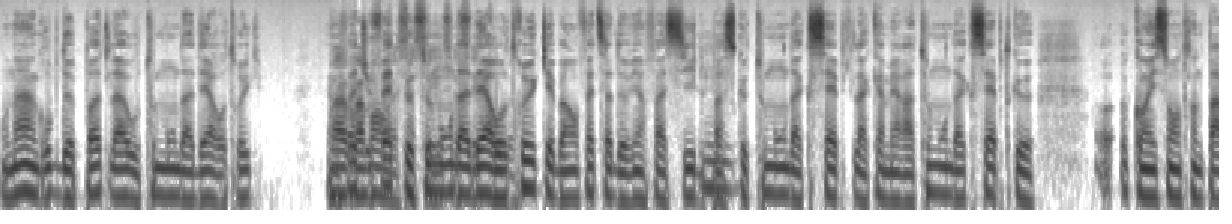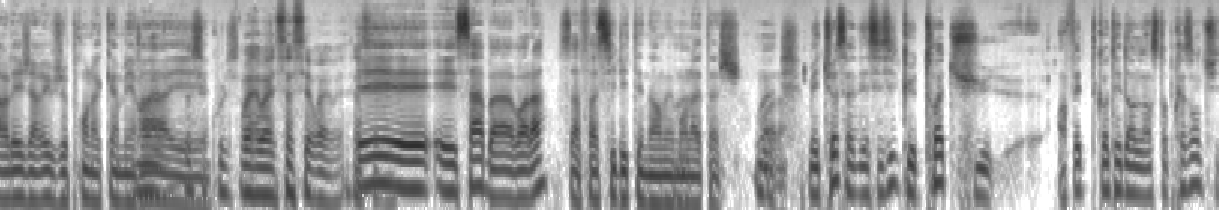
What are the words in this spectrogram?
on a un groupe de potes là où tout le monde adhère au truc. Et Ouais, en fait, vraiment, du fait ouais, que tout le monde adhère au truc, et ben en fait ça devient facile Mm. parce que tout le monde accepte la caméra, tout le monde accepte que quand ils sont en train de parler, j'arrive, je prends la caméra Ouais, et, ça, c'est cool ça. Ouais ouais ça c'est vrai. ouais, ça, c'est vrai. et, et ça bah voilà, ça facilite énormément Ouais. la tâche. Ouais. Voilà. Mais tu vois, ça nécessite que toi, tu. En fait, quand tu es dans l'instant présent, tu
